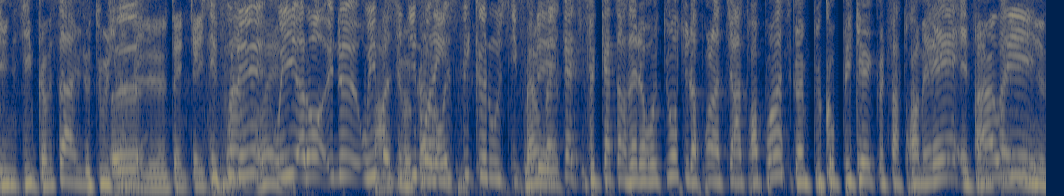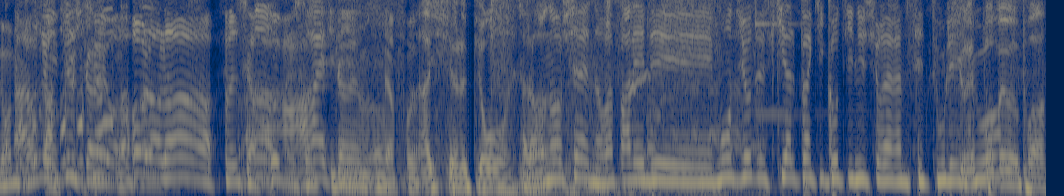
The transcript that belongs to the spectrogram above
une cible comme ça, une touche. Euh, euh, t'as une qualité. Stifoulet, oui, alors, une, oui, ah, vas-y, dis-nous, alors explique-nous, Stifoulet. Bah, tu fais 14 allers-retours, tu la prends la tire à 3 points, c'est quand même plus compliqué que de faire 3 mêlées. Ah oui. Ah oh, oh là là C'est affreux, ah, Vincent, ce qu'il dit. C'est affreux. Ah, le pyro. Alors, on enchaîne, on va parler des mondiaux de ski alpin qui continuent sur RMC tous les Je jours. même pas.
